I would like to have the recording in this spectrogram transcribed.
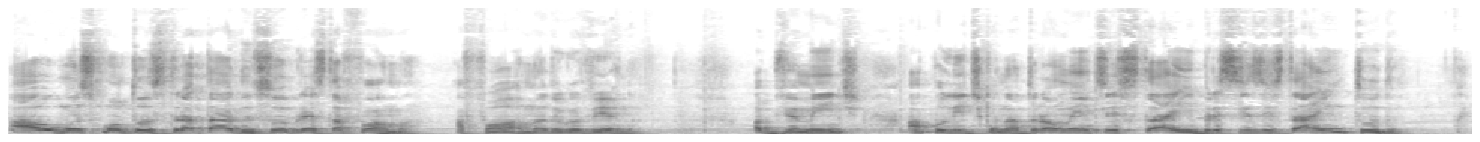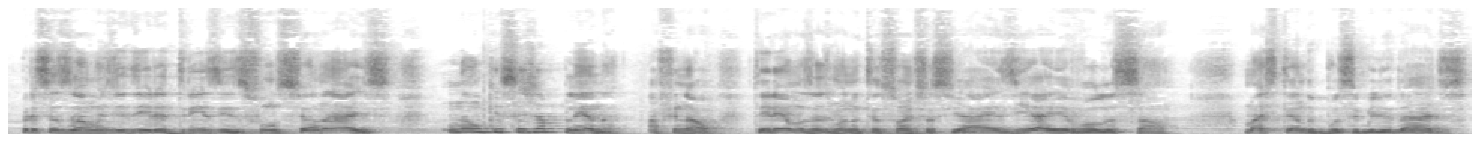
Há alguns pontos tratados sobre esta forma, a forma do governo. Obviamente, a política naturalmente está e precisa estar em tudo. Precisamos de diretrizes funcionais, não que seja plena, afinal, teremos as manutenções sociais e a evolução. Mas tendo possibilidades,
